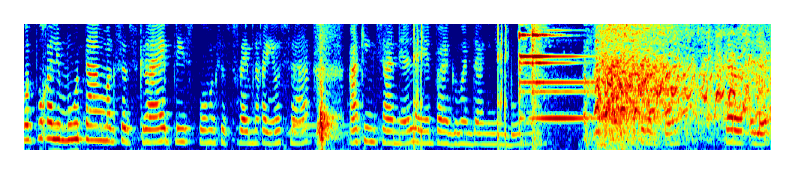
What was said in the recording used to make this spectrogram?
huwag po kalimutang mag-subscribe. Please po mag-subscribe na kayo sa aking channel. Ayan, para gumanda ang inyong buhay. Charot ulit.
